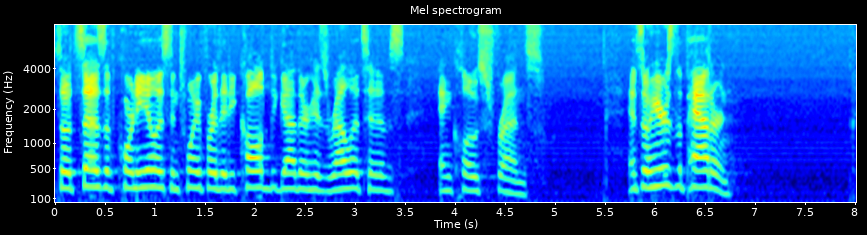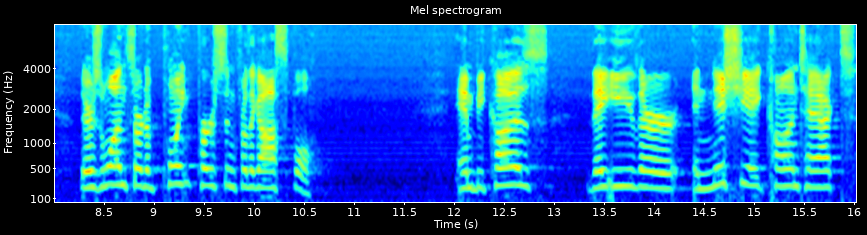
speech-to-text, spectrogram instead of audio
So it says of Cornelius in 24 that he called together his relatives and close friends. And so here's the pattern. There's one sort of point person for the gospel. And because they either initiate contact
